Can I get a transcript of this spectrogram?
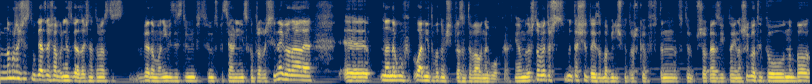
no, może się z tym zgadzać albo nie zgadzać, natomiast wiadomo, nie widzę z tym, z tym specjalnie nic kontrowersyjnego, no ale na nagłów, ładnie to potem się prezentowało na główkach. Nie? Zresztą my też, my też się tutaj zabawiliśmy troszkę w ten, w tym, przy okazji tutaj naszego tytułu, no bo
